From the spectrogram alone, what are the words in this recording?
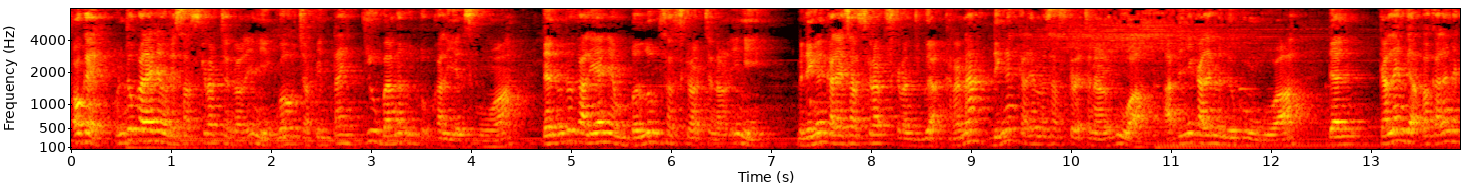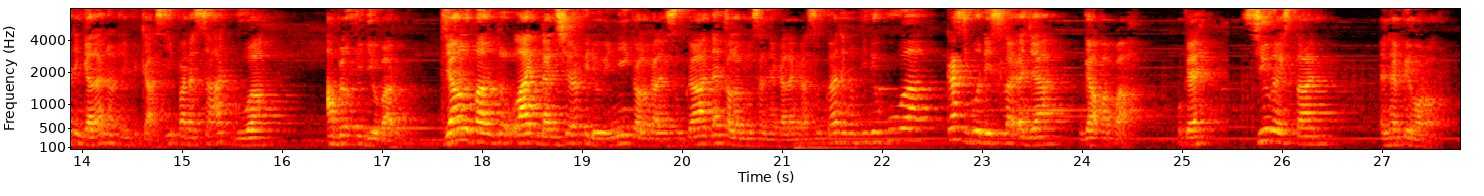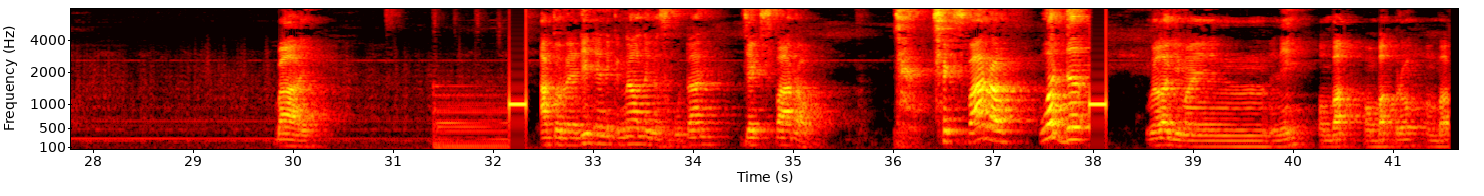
Oke, okay, untuk kalian yang udah subscribe channel ini, gue ucapin thank you banget untuk kalian semua. Dan untuk kalian yang belum subscribe channel ini, mendingan kalian subscribe sekarang juga. Karena dengan kalian subscribe channel gue, artinya kalian mendukung gue dan kalian gak bakalan ketinggalan notifikasi pada saat gue upload video baru. Jangan lupa untuk like dan share video ini kalau kalian suka dan kalau misalnya kalian gak suka dengan video gue, kasih gue dislike aja, gak apa-apa. Oke, okay? see you next time and happy horror. Bye. Akun Reddit yang dikenal dengan sebutan Jack Sparrow. Jack Sparrow? What the? Gue lagi main ini ombak, ombak bro, ombak.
